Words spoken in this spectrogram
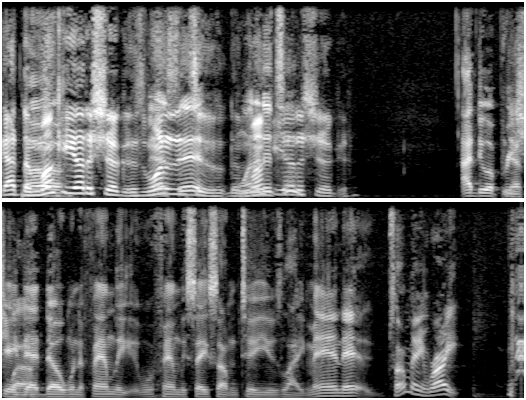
Got the Uh, monkey or the sugars. One of the it. two. The One of the monkey or the sugar. I do appreciate that though. When the family when family say something to you, it's like, man, that something ain't right.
